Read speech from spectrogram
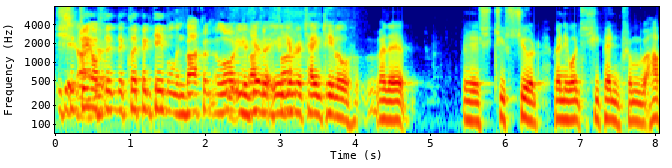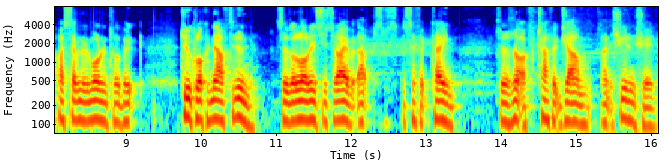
straight off the, the clipping table and back on the lorry. You're, given, you're given a timetable by the uh, chief steward when they want to sheep in from about half past seven in the morning until about two o'clock in the afternoon. So the lorries just arrive at that specific time. So there's not a traffic jam at the shearing shed.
